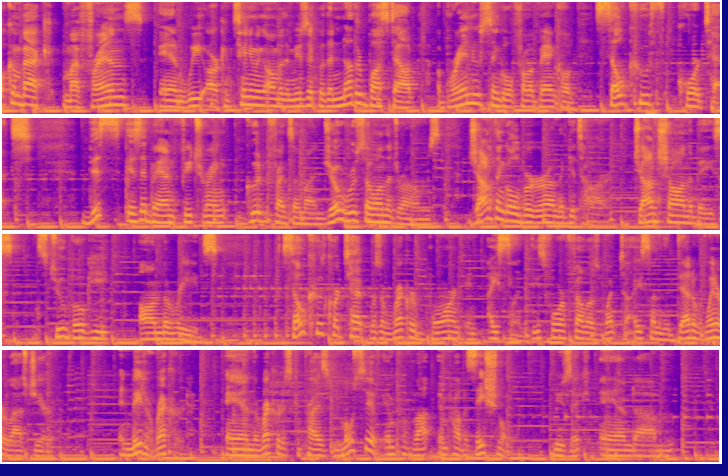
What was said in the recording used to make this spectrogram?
Welcome back, my friends, and we are continuing on with the music with another bust out, a brand new single from a band called Selcouth Quartet. This is a band featuring good friends of mine Joe Russo on the drums, Jonathan Goldberger on the guitar, John Shaw on the bass, and Stu Bogie on the reeds. Selcouth Quartet was a record born in Iceland. These four fellows went to Iceland in the dead of winter last year and made a record. And the record is comprised mostly of improv- improvisational music, and um,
